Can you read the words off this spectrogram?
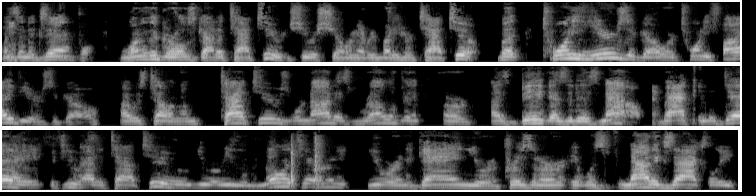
as an mm-hmm. example. One of the girls got a tattoo and she was showing everybody her tattoo. But 20 years ago or 25 years ago, I was telling them tattoos were not as relevant or as big as it is now. Back in the day, if you had a tattoo, you were either in the military, you were in a gang, you were a prisoner. It was not exactly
